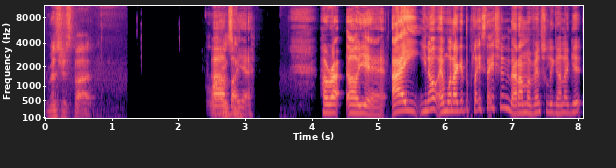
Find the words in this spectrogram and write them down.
missed your spot. Uh, but yeah. Hori- oh yeah, I you know, and when I get the PlayStation that I'm eventually gonna get,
